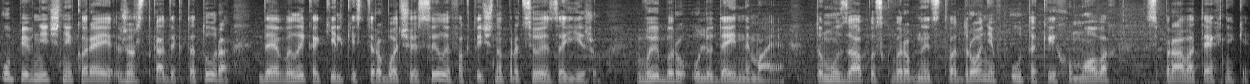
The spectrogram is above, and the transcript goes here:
У північній Кореї жорстка диктатура, де велика кількість робочої сили фактично працює за їжу. Вибору у людей немає. Тому запуск виробництва дронів у таких умовах справа техніки.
